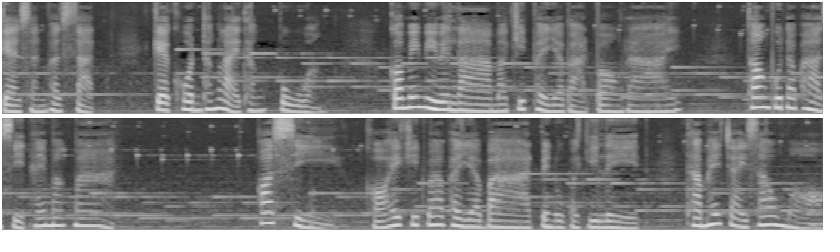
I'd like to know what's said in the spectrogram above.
แก่สรรพสัตว์แก่คนทั้งหลายทั้งปวง ก็ไม่มีเวลามาคิดพยาบาทปองร้าย ท่องพุทธภาษิตให้มากๆ ข้อ 4 ขอให้คิดว่าพยาบาทเป็นอุปกิเลสทำให้ใจเศร้าหมอง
